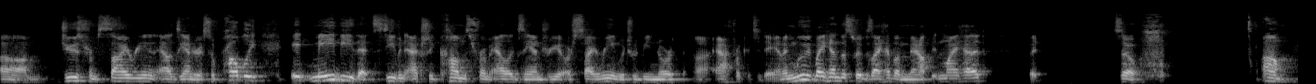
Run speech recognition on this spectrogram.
um, Jews from Cyrene and Alexandria. So probably it may be that Stephen actually comes from Alexandria or Cyrene, which would be North uh, Africa today. And I'm moving my hand this way because I have a map in my head. But so um,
